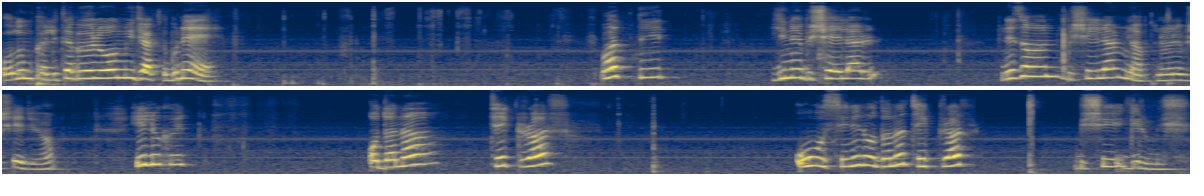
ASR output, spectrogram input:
Oğlum kalite böyle olmayacaktı. Bu ne? What did? Yine bir şeyler ne zaman bir şeyler mi yaptın öyle bir şey diyor. He look at odana tekrar o senin odana tekrar bir şey girmiş.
